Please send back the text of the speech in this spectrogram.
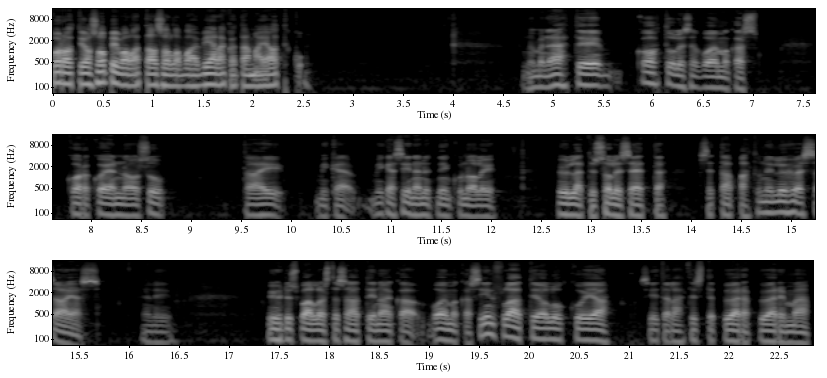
korot jo sopivalla tasolla vai vieläkö tämä jatkuu? No me nähtiin kohtuullisen voimakas korkojen nousu, tai mikä, mikä siinä nyt niin kuin oli yllätys, oli se, että se tapahtui niin lyhyessä ajassa. Eli Yhdysvalloista saatiin aika voimakas inflaatioluku ja siitä lähti sitten pyörä pyörimään.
